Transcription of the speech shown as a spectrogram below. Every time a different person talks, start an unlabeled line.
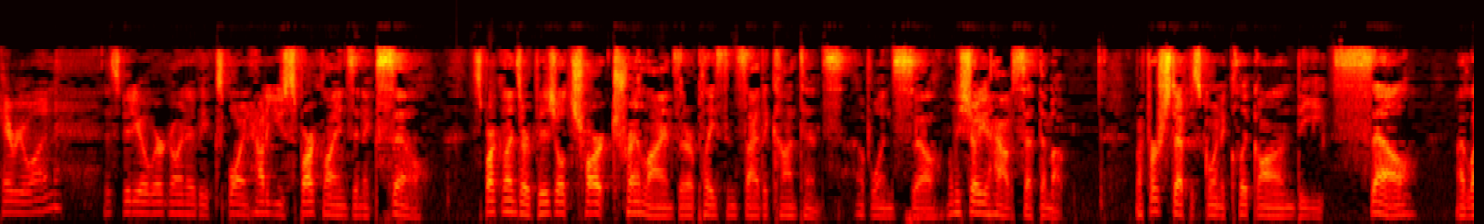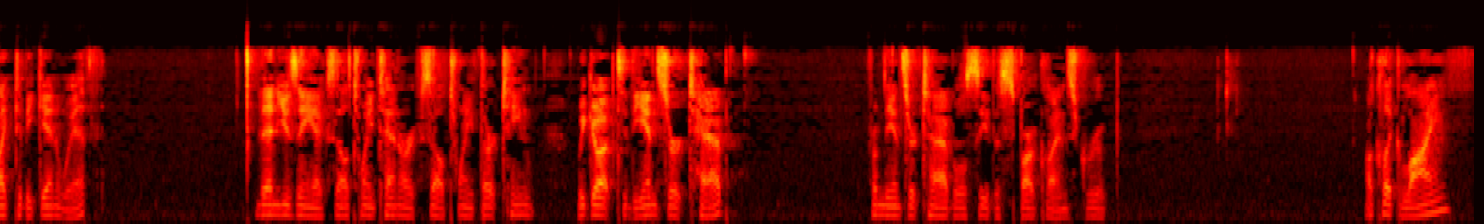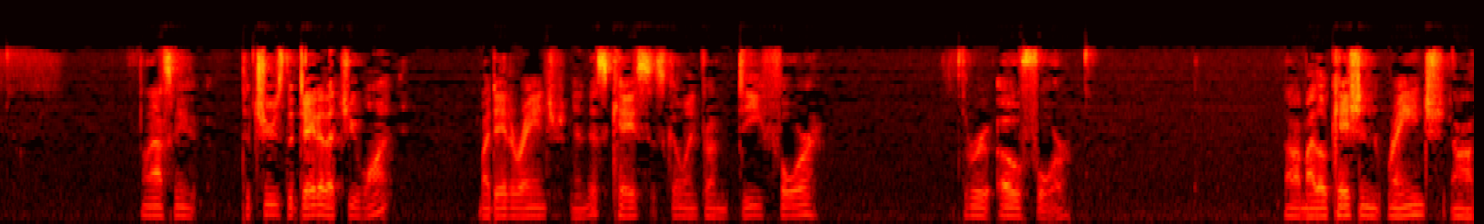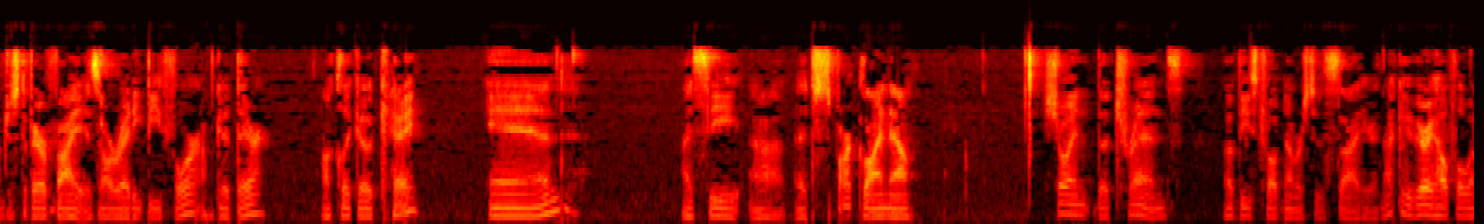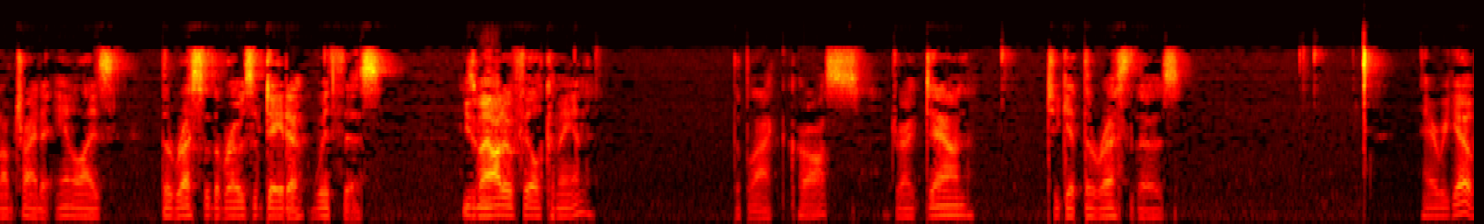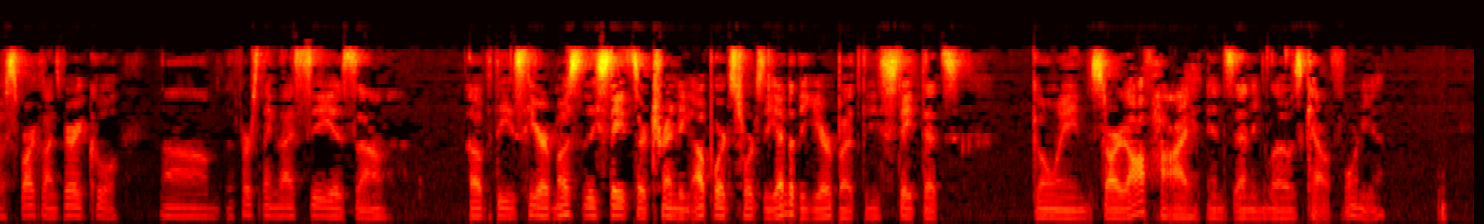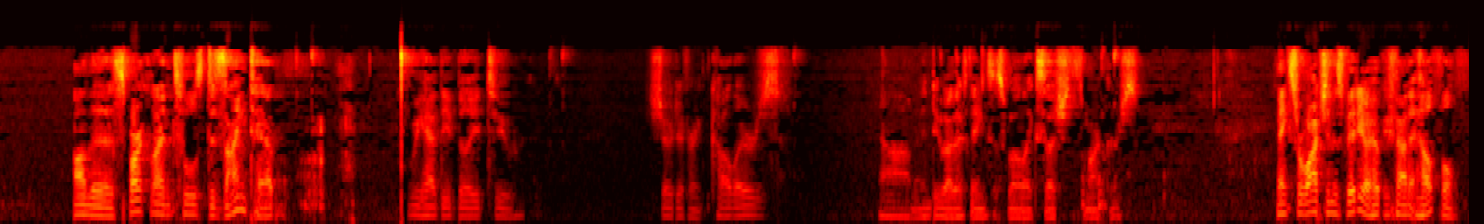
Hey everyone, this video we're going to be exploring how to use sparklines in Excel. Sparklines are visual chart trend lines that are placed inside the contents of one cell. Let me show you how to set them up. My first step is going to click on the cell I'd like to begin with. Then using Excel 2010 or Excel 2013, we go up to the Insert tab. From the Insert tab, we'll see the Sparklines group. I'll click Line It'll ask me to choose the data that you want. My data range in this case is going from D4 through O4. Uh, my location range, um, just to verify, is already B4. I'm good there. I'll click OK. And I see uh, a sparkline now showing the trends of these 12 numbers to the side here. And that can be very helpful when I'm trying to analyze the rest of the rows of data with this. Use my autofill command, the black cross, drag down to get the rest of those. There we go, Sparklines, very cool. Um, the first thing that I see is uh, of these here, most of these states are trending upwards towards the end of the year, but the state that's going started off high and is ending low is California. On the Sparkline Tools Design tab, we have the ability to show different colors um, and do other things as well, like such as markers. Thanks for watching this video. I hope you found it helpful.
